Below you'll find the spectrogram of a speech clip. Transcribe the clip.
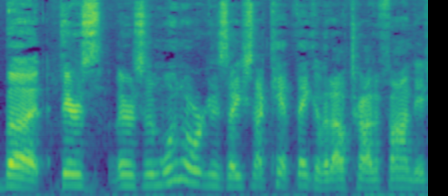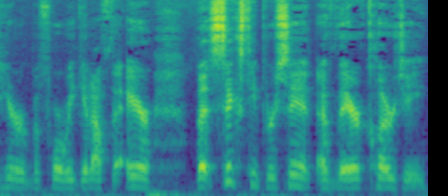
But there's there's one organization I can't think of it. I'll try to find it here before we get off the air. But 60% of their clergy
